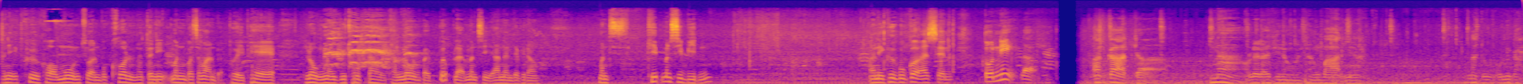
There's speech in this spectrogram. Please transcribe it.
อันนี้คือข้อมูลส่วนบุคคลแล้วตัวนี้มันบ่สามารถแบบเผยแพร่ลงใน YouTube ได้ถ้าลงไปปุ๊บแล้วมันสิอันนั้นเด้อพี่น้อง มันคลิปมันสิบิน อันนี้คือ Google Adsense ตัวนี้แหละอากาศจะหนาวเลยได้พี่น้องทางบ้านเนี่ยแล้วดูนี่กัน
